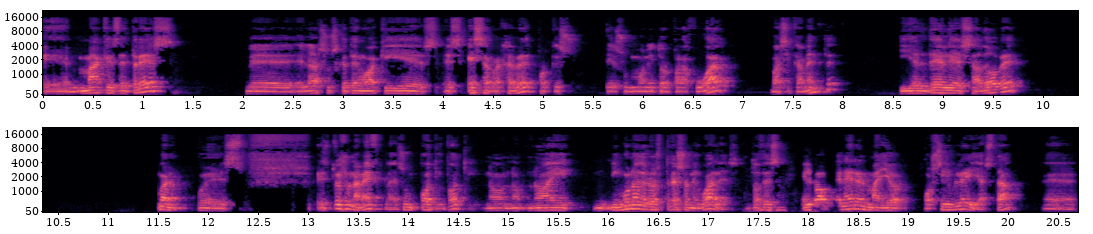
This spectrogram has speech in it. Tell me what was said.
eh, Mac es de 3, el Asus que tengo aquí es, sRGB porque es, un monitor para jugar, básicamente. Y el Dell es Adobe. Bueno, pues esto es una mezcla, es un poti poti. No, no, no hay. Ninguno de los tres son iguales. Entonces, él va a obtener el mayor posible y ya está. Eh,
